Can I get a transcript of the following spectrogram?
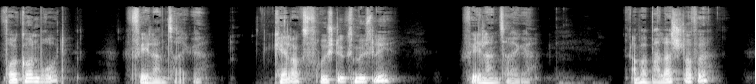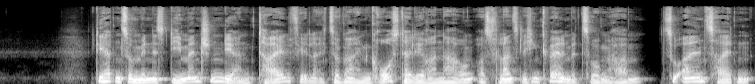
Vollkornbrot? Fehlanzeige. Kellogg's Frühstücksmüsli? Fehlanzeige. Aber Ballaststoffe? Die hatten zumindest die Menschen, die einen Teil, vielleicht sogar einen Großteil ihrer Nahrung aus pflanzlichen Quellen bezogen haben, zu allen Zeiten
